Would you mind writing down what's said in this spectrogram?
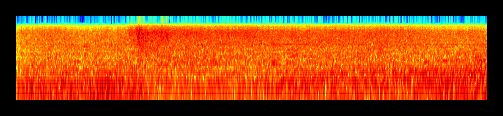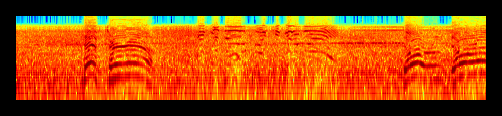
Tiff, turn around. Take it down so I can get away. Don't don't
